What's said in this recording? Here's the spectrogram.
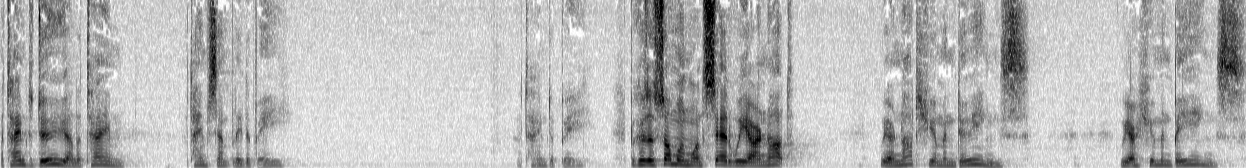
A time to do and a time, a time simply to be. A time to be. Because as someone once said, we are not, we are not human doings. We are human beings.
